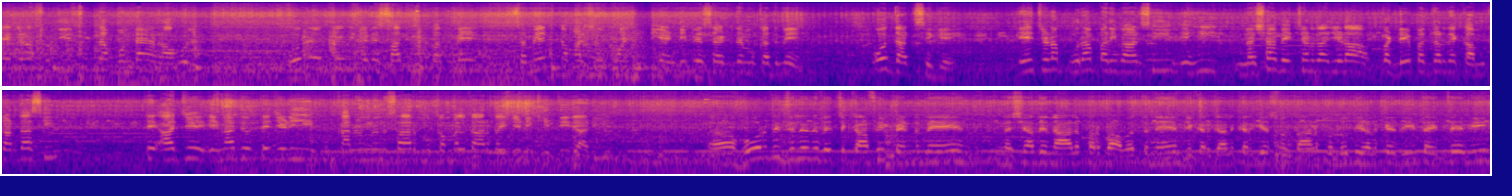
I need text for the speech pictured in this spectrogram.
ਤੇ ਜਿਹੜਾ ਸੁਰਜੀਤ ਸਿੰਘ ਦਾ ਮੁੰਡਾ ਹੈ ਰਾਹੁਲ, ਉਹਦੇ ਉੱਤੇ ਵੀ ਜਿਹੜੇ ਸੱਤ ਮੁਕੱਦਮੇ ਸਮੇਤ ਕਮਰਸ਼ੀਅਲ ਕੁਆਂਟੀਟੀ ਐਨਡੀਪੀਐਸ ਐਕਟ ਦੇ ਮੁਕੱਦਮੇ ਉਹ ਦਰਜ ਸੀਗੇ। ਇਹ ਜਿਹੜਾ ਪੂਰਾ ਪਰਿਵਾਰ ਸੀ, ਇਹੀ ਨਸ਼ਾ ਵੇਚਣ ਦਾ ਜਿਹੜਾ ਵੱਡੇ ਪੱਧਰ ਤੇ ਕੰਮ ਕਰਦਾ ਸੀ। ਤੇ ਅੱਜ ਇਹਨਾਂ ਦੇ ਉੱਤੇ ਜਿਹੜੀ ਕਾਨੂੰਨ ਅਨੁਸਾਰ ਮੁਕੰਮਲ ਕਾਰਵਾਈ ਜਿਹੜੀ ਕੀਤੀ ਜਾ ਰਹੀ ਹੈ। ਹੋਰ ਵੀ ਜ਼ਿਲ੍ਹੇ ਦੇ ਵਿੱਚ ਕਾਫੀ ਪਿੰਡ ਨੇ ਨਸ਼ਿਆਂ ਦੇ ਨਾਲ ਪ੍ਰਭਾਵਿਤ ਨੇ। ਜੇਕਰ ਗੱਲ ਕਰੀਏ ਸੁਲਤਾਨਪੁਰ ਲੋਧੀ ਹਲਕੇ ਦੀ ਤਾਂ ਇੱਥੇ ਵੀ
